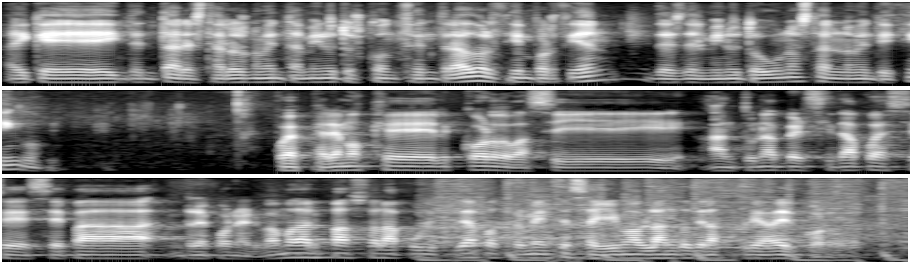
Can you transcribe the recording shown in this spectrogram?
Hay que intentar estar los 90 minutos concentrado al 100%, desde el minuto 1 hasta el 95. Pues esperemos que el Córdoba, si ante una adversidad, pues se sepa reponer. Vamos a dar paso a la publicidad, posteriormente seguimos hablando de la actualidad del Córdoba.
